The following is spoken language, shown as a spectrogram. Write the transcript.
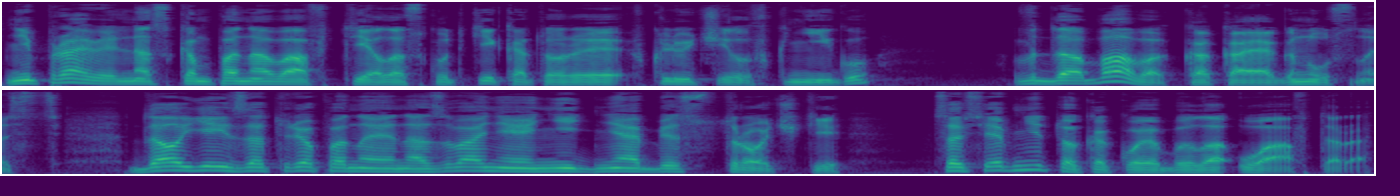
неправильно скомпоновав те лоскутки, которые включил в книгу. Вдобавок, какая гнусность, дал ей затрепанное название «Ни дня без строчки», совсем не то, какое было у автора.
